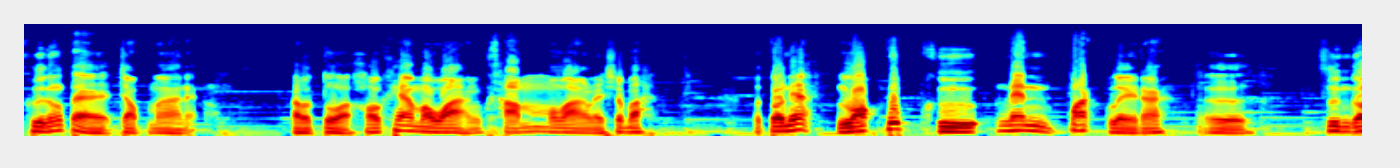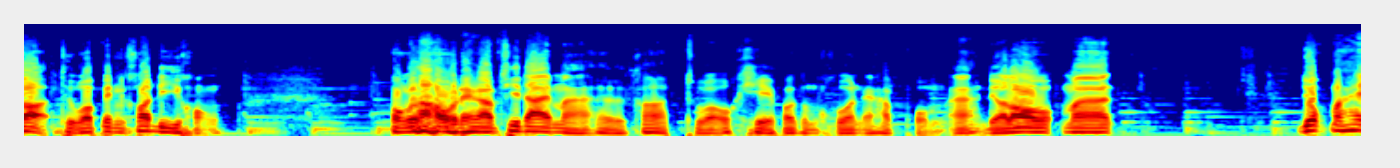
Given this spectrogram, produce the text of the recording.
คือตั้งแต่จับมาเนี่ยแต่ตัวเขาแค่มาวางค้ำมาวางอะไรใช่ปะ ตัวเนี้ยล็อกปุ๊บคือแน่นปักเลยนะ เออ ซึ่งก็ถือว่าเป็นข้อดีของของเรานะครับที่ได้มาเออก็ถือว่าโอเคพอสมควรนะครับผมอะเดี๋ยวเรามายกมาให้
